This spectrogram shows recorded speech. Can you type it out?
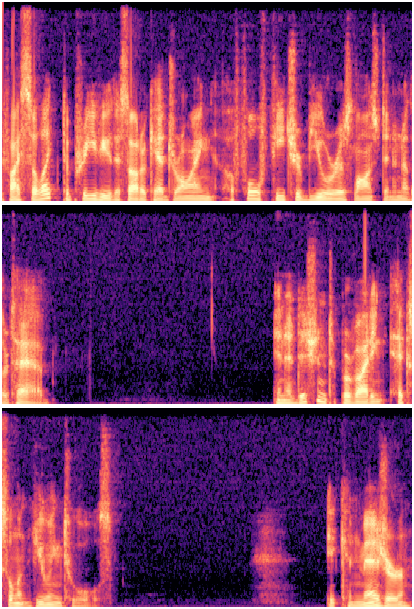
If I select to preview this AutoCAD drawing, a full feature viewer is launched in another tab. In addition to providing excellent viewing tools, it can measure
